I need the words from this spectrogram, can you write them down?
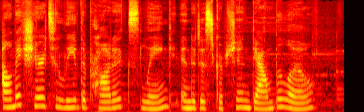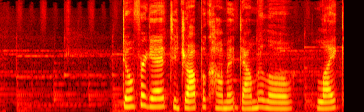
I'll make sure to leave the products link in the description down below don't forget to drop a comment down below, like,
